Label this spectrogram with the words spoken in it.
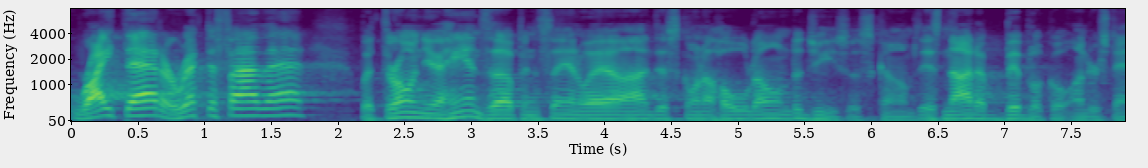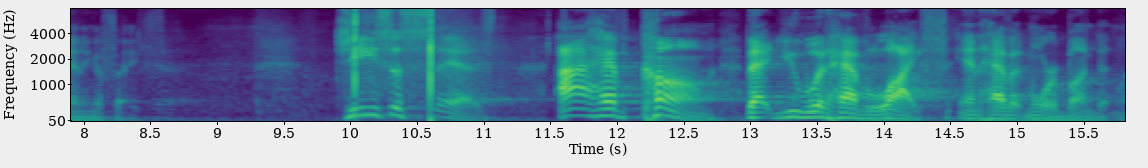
right that or rectify that. But throwing your hands up and saying, well, I'm just going to hold on to Jesus comes is not a biblical understanding of faith. Jesus says, I have come that you would have life and have it more abundantly.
